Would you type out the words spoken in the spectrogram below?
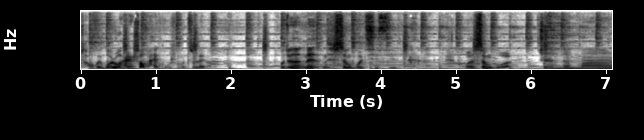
炒回锅肉还是烧排骨什么之类的。我觉得那那生活气息，我的生活。真的吗？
